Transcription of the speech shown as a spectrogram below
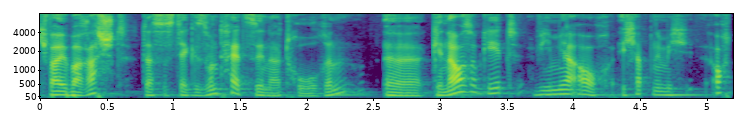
Ich war überrascht, dass es der Gesundheitssenatorin äh, genauso geht wie mir auch. Ich habe nämlich auch,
